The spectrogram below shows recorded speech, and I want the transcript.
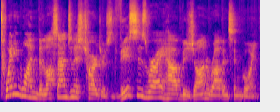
21, the Los Angeles Chargers. This is where I have Bijan Robinson going.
